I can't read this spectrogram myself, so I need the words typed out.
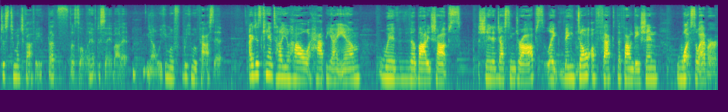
just too much coffee. That's that's all I have to say about it. You know, we can move we can move past it. I just can't tell you how happy I am with the Body Shop's shade adjusting drops. Like they don't affect the foundation whatsoever.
